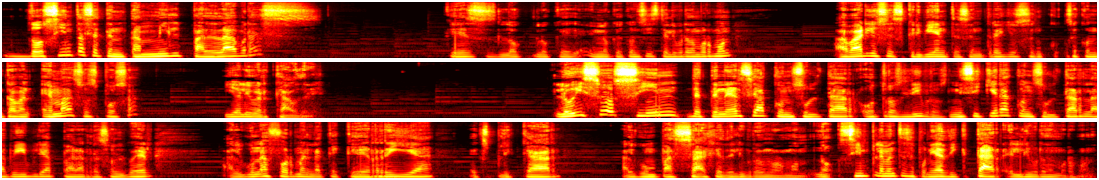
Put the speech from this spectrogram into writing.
270 mil palabras, que es lo, que, en lo que consiste el libro de Mormón, a varios escribientes, entre ellos se, contaban Emma, su esposa, y Oliver Cowdery. Lo hizo sin detenerse a consultar otros libros, ni siquiera consultar la Biblia para resolver alguna forma en la que querría explicar algún pasaje del libro de Mormón. No, simplemente se ponía a dictar el libro de Mormón.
